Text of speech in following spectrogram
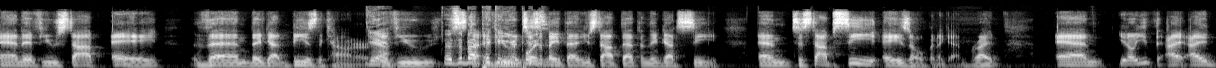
and if you stop a then they've got B as the counter. Yeah. If you it's about st- picking if you anticipate poison. that and you stop that, then they've got C. And to stop C, A's open again, right? And you know, you th- I, I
